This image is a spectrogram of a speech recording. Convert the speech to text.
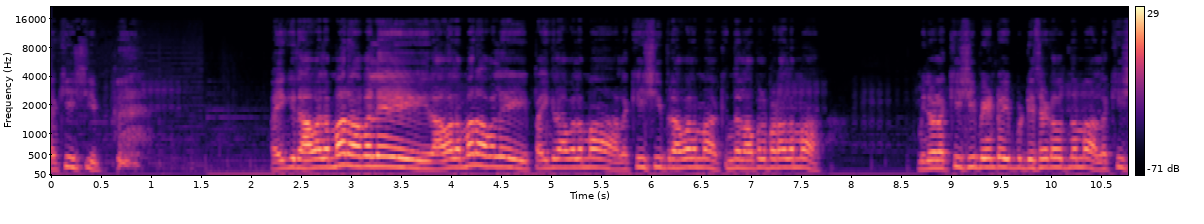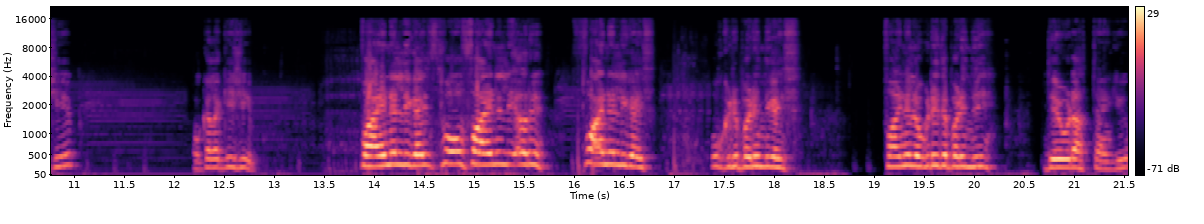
lucky sheep పైకి రావాలమ్మా రావాలి రావాలమ్మా రావాలి. పైకి రావాలమ్మా లక్కీ షీప్ రావాలమ్మా కింద లోపల పడాలమ్మా. మీలో లక్కీ షీప్ ఏంటో ఇప్పుడు డిసైడ్ అవుతుందమ్మా. లక్కీ షీప్ ఒక lucky sheep finally guys oh finally అరే ఫైనల్లీ గైస్ ఒకటి పడింది గైస్ ఫైనల్ ఒకటైతే పడింది. దేవుడా థ్యాంక్ యూ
